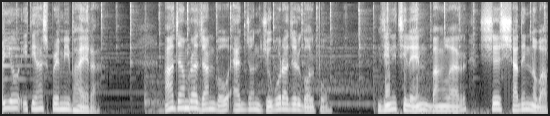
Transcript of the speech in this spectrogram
প্রিয় ইতিহাসপ্রেমী ভাইয়েরা, আজ আমরা জানব একজন যুবরাজের গল্প। যিনি ছিলেন বাংলার শেষ স্বাধীন নবাব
